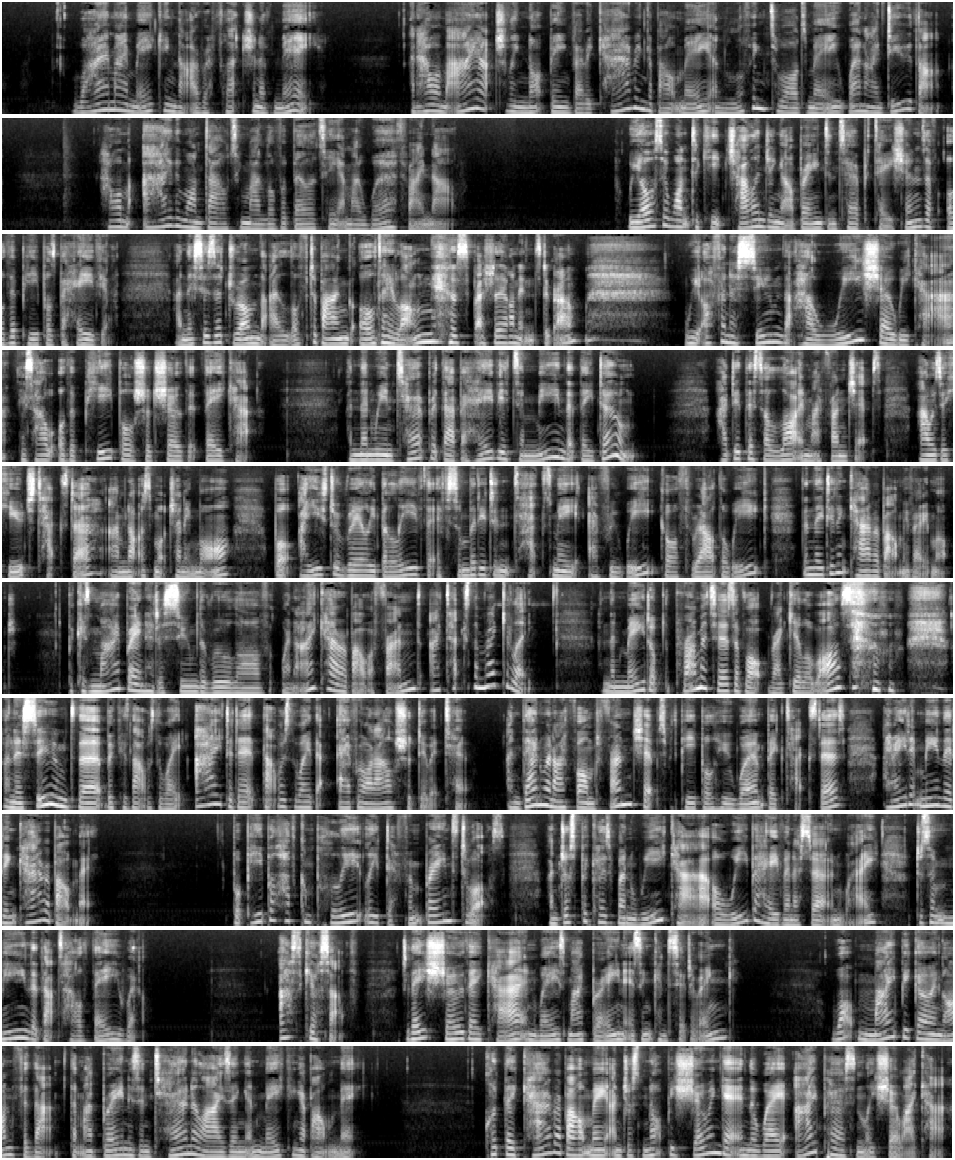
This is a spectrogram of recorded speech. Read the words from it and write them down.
Why am I making that a reflection of me? And how am I actually not being very caring about me and loving towards me when I do that? How am I the one doubting my lovability and my worth right now? We also want to keep challenging our brain's interpretations of other people's behaviour and this is a drum that I love to bang all day long, especially on Instagram. We often assume that how we show we care is how other people should show that they care. And then we interpret their behavior to mean that they don't. I did this a lot in my friendships. I was a huge texter. I'm not as much anymore. But I used to really believe that if somebody didn't text me every week or throughout the week, then they didn't care about me very much because my brain had assumed the rule of when I care about a friend, I text them regularly. And then made up the parameters of what regular was and assumed that because that was the way I did it, that was the way that everyone else should do it too. And then when I formed friendships with people who weren't big texters, I made it mean they didn't care about me. But people have completely different brains to us. And just because when we care or we behave in a certain way doesn't mean that that's how they will. Ask yourself do they show they care in ways my brain isn't considering? What might be going on for them that my brain is internalizing and making about me? Could they care about me and just not be showing it in the way I personally show I care?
